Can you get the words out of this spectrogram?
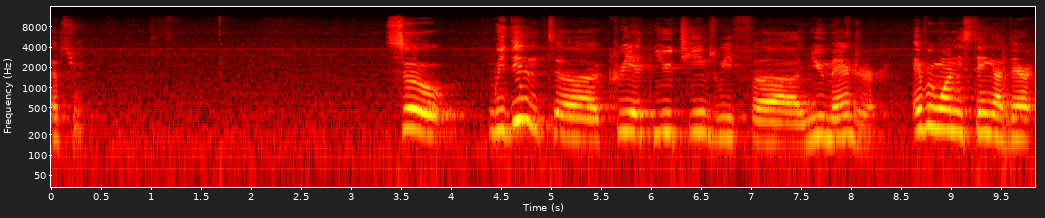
upstream. So we didn't uh, create new teams with uh, new manager. Everyone is staying at their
